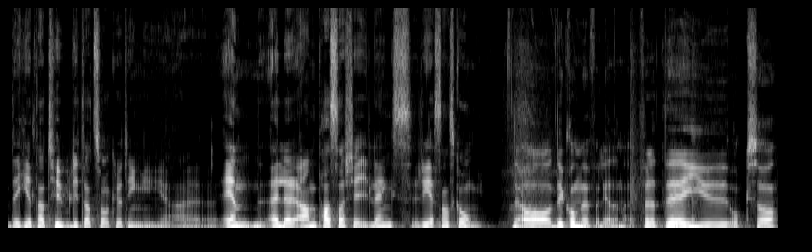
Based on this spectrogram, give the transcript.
det är helt naturligt att saker och ting en, eller anpassar sig längs resans gång. Ja, det kommer förleda mig. För att det är ju också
